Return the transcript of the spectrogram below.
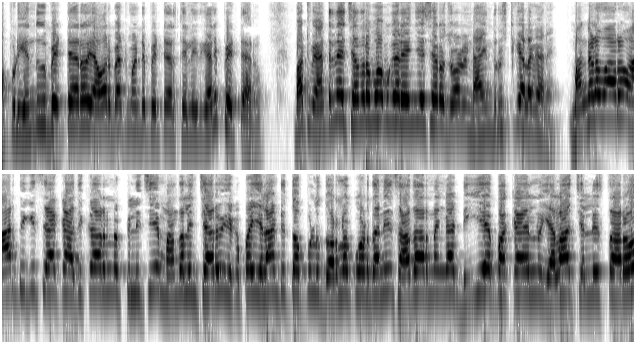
అప్పుడు ఎందుకు పెట్టారో ఎవరు పెట్టమంటే పెట్టారో తెలియదు కానీ పెట్టారు. బట్ వెంటనే చంద్రబాబు గారు ఏం చేశారో చూడండి ఆయన దృష్టికి వెళ్ళగానే. మంగళవారం ఆర్థిక శాఖ అధికారులను పిలిచి మందలించారు. ఇకపై ఇలాంటి తప్పులు దొరలకూడదని సాధారణంగా డిఏ బకాయిలను ఎలా చెల్లిస్తారో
